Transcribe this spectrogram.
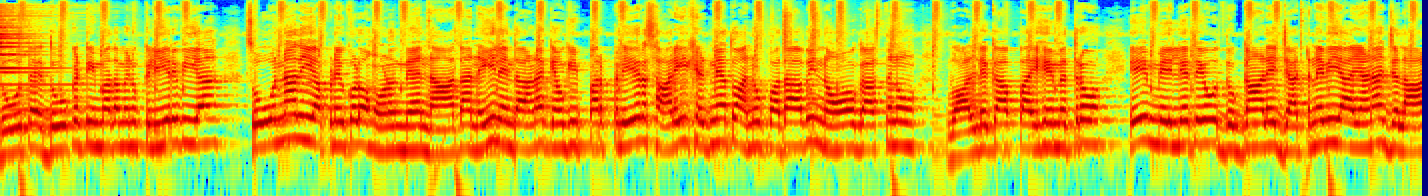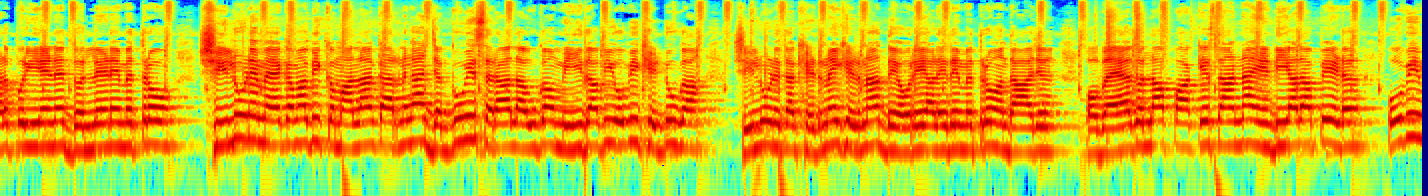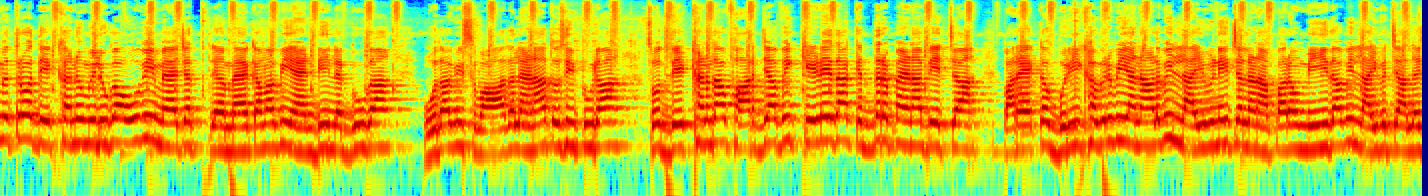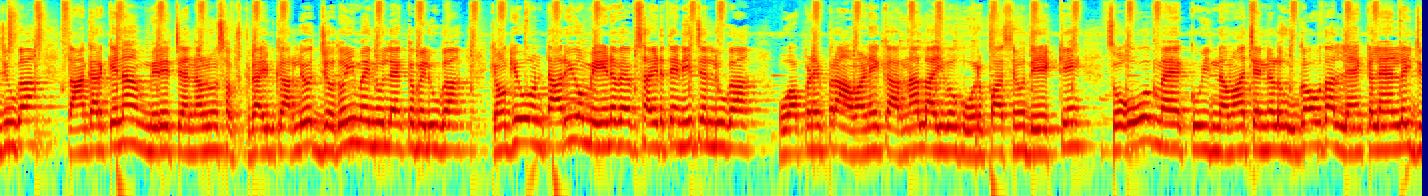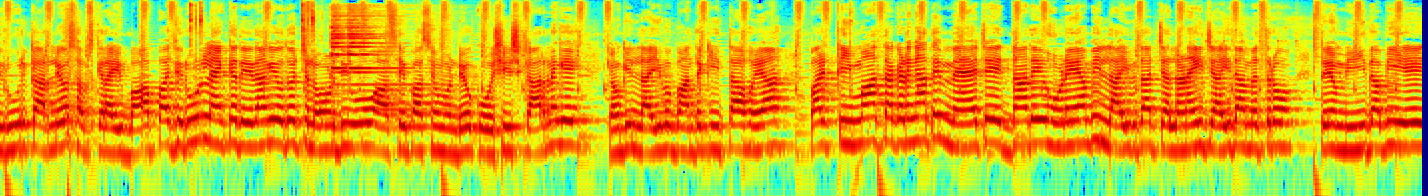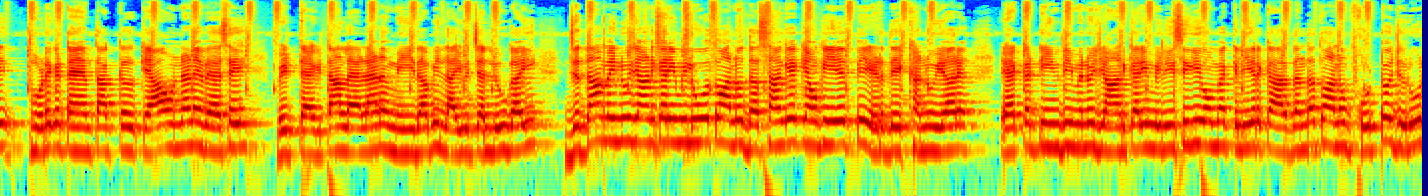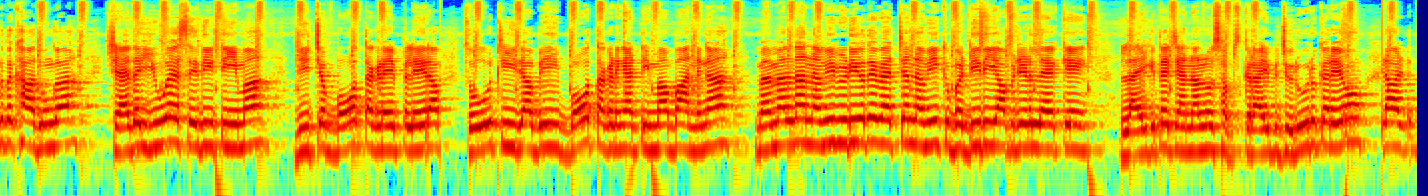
ਦੋ ਤੇ ਦੋ ਕ ਟੀਮਾਂ ਦਾ ਮੈਨੂੰ ਕਲੀਅਰ ਵੀ ਆ। ਸੋ ਉਹਨਾਂ ਦੀ ਆਪਣੇ ਕੋਲ ਹੁਣ ਮੈਂ ਨਾਂ ਤਾਂ ਨਹੀਂ ਲੈਂਦਾ ਹਨਾ, ਕਿਉਂਕਿ ਪਰ ਪਲੇਅਰ ਸਾਰੇ ਹੀ ਖੇਡਣੇ ਆ, ਤੁਹਾਨੂੰ ਪਤਾ ਵੀ 9 ਅਗਸਤ ਨੂੰ ਵਰਲਡ ਕੱਪ ਆ ਇਹ ਮਿੱਤਰੋ। ਇਹ ਮੇਲੇ ਤੇ ਉਹ ਦੁੱਗਾਂ ਵਾਲੇ ਜੱਟ ਨੇ ਵੀ ਆ ਜਾਣਾ ਜਲਾਲਪੁਰੀਏ ਨੇ, ਦੁੱਲੇ ਨੇ ਮਿੱਤਰੋ। ਸ਼ੀਲੂ ਨੇ ਮੈਂ ਕਹਾਂ ਵੀ ਕਮਾਲਾਂ ਕਰਨੀਆਂ, ਜੱਗੂ ਵੀ ਸਿਰਾ ਲਾਊਗਾ, ਉਮੀਦ ਆ ਵੀ ਉਹ ਵੀ ਖੇਡੂਗਾ। ਸ਼ੀਲੂ ਨੇ ਤਾਂ ਖੇਡਣਾ ਹੀ ਖੇਡਣਾ ਦਿਉਰੇ ਵਾਲੇ ਦੇ ਮਿੱਤਰੋ ਅੰਦਾਜ਼। ਉਬੈਦੁੱਲਾ, ਪਾਕਿਸਤਾਨ ਨਾਲ ਇੰਡੀਆ ਦਾ ਭੇੜ ਉਹ ਵੀ ਮਿੱਤਰੋ ਦੇਖਣ ਨੂੰ ਮਿਲੂਗਾ, ਉਹ ਵੀ ਮੈਚ ਮੈਂ ਕਹਾਂ ਵੀ ਐਂਡੀ ਲੱਗੂਗਾ, ਉਹਦਾ ਵੀ ਸਵਾਦ ਲੈਣਾ ਤੁਸੀਂ ਪੂਰਾ। ਸੋ ਦੇਖਣ ਦਾ ਫਰਜ਼ ਆ ਵੀ ਕਿਹੜੇ ਦਾ ਕਿੱਧਰ ਪੈਣਾ ਵੇਚਾ, ਪਰ ਇੱਕ ਬੁਰੀ ਖਬਰ ਵੀ ਆ, ਨਾਲ ਵੀ ਲਾਈਵ ਨਹੀਂ ਚੱਲਣਾ, ਪਰ ਉਮੀਦ ਆ ਵੀ ਲਾਈਵ ਚੱਲ ਜੂਗਾ। ਤਾਂ ਕਰਕੇ ਨਾ ਮੇਰੇ ਚੈਨਲ ਨੂੰ ਸਬਸਕ੍ਰਾਈਬ ਕਰ ਲਿਓ, ਜਦੋਂ ਹੀ ਮੈਨੂੰ ਲਿੰਕ ਮਿਲੂਗਾ, ਕਿਉਂਕਿ ਉਹ ਓਨਟਾਰੀਓ ਮੇਨ ਵੈਬਸਾਈਟ ਤੇ ਨਹੀਂ ਚੱਲੂਗਾ। ਉਹ ਆਪਣੇ ਭਰਾਵਾਂ ਨੇ ਕਰਨਾ ਲਾਈਵ ਹੋਰ ਪਾਸਿਓਂ ਦੇਖ ਕੇ। ਸੋ ਉਹ ਮੈਂ ਕੋਈ ਨਵਾਂ ਚੈਨਲ ਹੋਊਗਾ, ਉਹਦਾ ਲਿੰਕ ਲੈਣ ਲਈ ਜਰੂਰ ਕਰ ਲਿਓ ਸਬਸਕ੍ਰਾਈਬ ਆਪਾਂ ਜਰੂਰ ਲਿੰਕ ਦੇ ਦਾਂਗੇ, ਉਦੋਂ ਚਲਾਉਣ ਦੀ ਉਹ ਆਸੇ-ਪਾਸਿਓਂ ਮੁੰਡਿਓ ਕੋਸ਼ਿਸ਼ ਕਰਨਗੇ, ਕਿਉਂਕਿ ਲਾਈਵ ਬੰਦ ਕੀਤਾ ਹੋਇਆ। ਪਰ ਟੀਮਾਂ ਤਕੜੀਆਂ ਤੇ ਮੈਚ ਇਦਾਂ ਦੇ ਹੋਣੇ ਆ ਵੀ ਲਾਈਵ ਤਾਂ ਚੱਲਣਾ ਹੀ ਚਾਹੀਦਾ ਮਿੱਤਰੋ। ਤੇ ਉਮੀਦ ਆ ਵੀ ਇਹ ਥੋੜੇ ਕ ਟਾਈਮ ਤੱਕ ਕਿਹਾ ਉਹਨਾਂ ਨੇ ਵੈਸੇ ਵੀ ਟਿਕਟਾਂ ਲੈ ਲੈਣ, ਉਮੀਦ ਆ ਵੀ ਲਾਈਵ ਚੱਲੂਗਾ ਹੀ। ਜਿੱਦਾਂ ਮੈਨੂੰ ਜਾਣਕਾਰੀ ਮਿਲੂ, ਉਹ ਤੁਹਾਨੂੰ ਦੱਸਾਂਗੇ, ਕਿਉਂਕਿ ਇਹ ਭੇੜ ਦੇਖਣ ਨੂੰ ਯਾਰ, ਇੱਕ ਟੀਮ ਦੀ ਮੈਨੂੰ ਜਾਣਕਾਰੀ ਮਿਲੀ ਸੀਗੀ, ਉਹ ਮੈਂ ਕਲੀਅਰ ਕਰ ਦਿੰਦਾ, ਤੁਹਾਨੂੰ ਫੋਟੋ ਜ਼ਰੂਰ ਦਿਖਾ ਦੂੰਗਾ। ਸ਼ਾਇਦ ਯੂ ਐਸ ਏ ਦੀ ਟੀਮ ਆ, ਜਿਹ ਚ ਬਹੁਤ ਤਗੜੇ ਪਲੇਅਰ ਆ। ਸੋ ਉਹ ਚੀਜ਼ ਆ ਵੀ ਬਹੁਤ ਤਗੜੀਆਂ ਟੀਮਾਂ ਬਣਨੀਆਂ। ਮੈਂ ਮਿਲਦਾ ਨਵੀਂ ਵੀਡੀਓ ਦੇ ਵਿੱਚ, ਨਵੀਂ ਕਬੱਡੀ ਦੀ ਅਪਡੇਟ ਲੈ ਕੇ। ਲਾਈਕ ਤੇ ਚੈਨਲ ਨੂੰ ਸਬਸਕ੍ਰਾਈਬ ਜਰੂਰ ਕਰਿਓ।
